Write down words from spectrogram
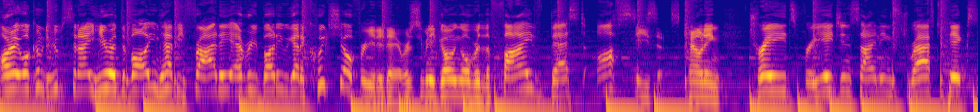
All right, welcome to Hoops Tonight here at the Volume. Happy Friday, everybody. We got a quick show for you today. We're just going to be going over the five best off seasons, counting trades, free agent signings, draft picks,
